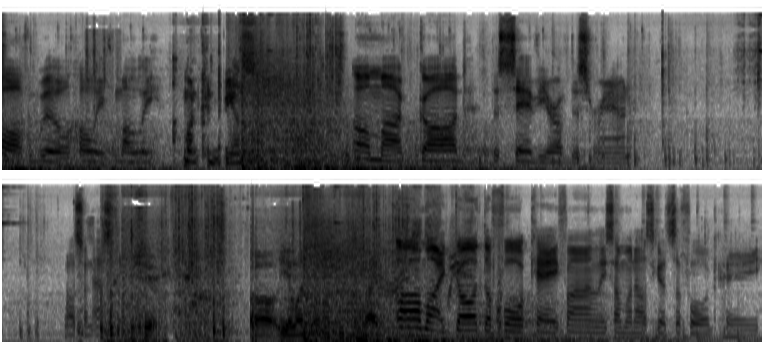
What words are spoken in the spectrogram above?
Oh Will. Holy moly. One couldn't be on. Oh my god. The savior of this round. Last one has to. Shit. Oh, yeah, one, one, one, right. Oh my god, the 4K. Finally, someone else gets the 4K.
